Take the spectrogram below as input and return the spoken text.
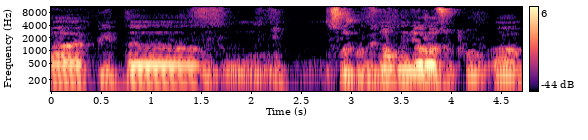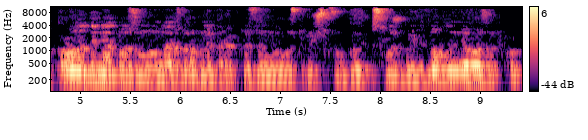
е, під е, службу відновлення розвитку, про надання дозволу на розроблення проекту землеустрою служби, відновлення розвитку,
